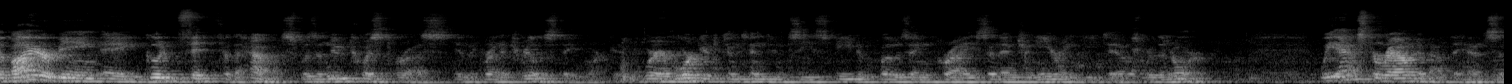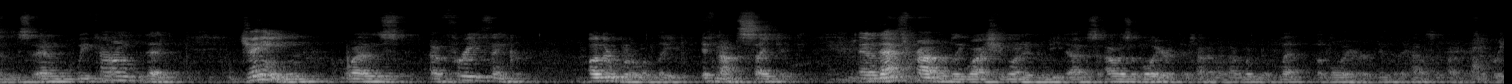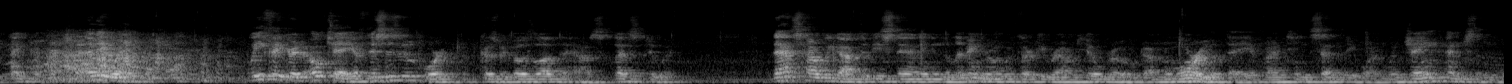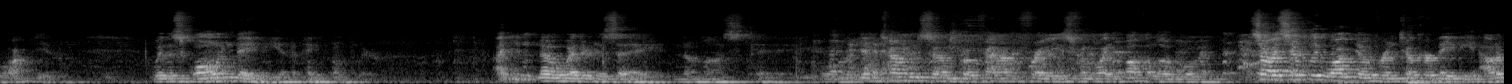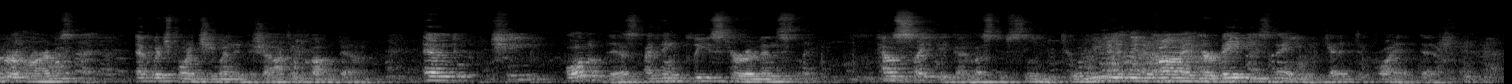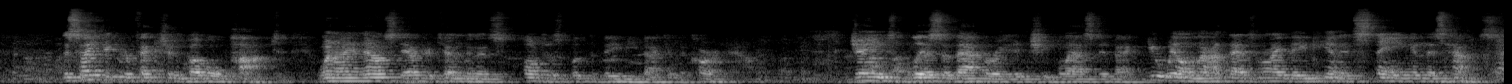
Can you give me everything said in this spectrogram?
The buyer being a good fit for the house was a new twist for us in the Greenwich real estate market, where mortgage contingency, speed of closing, price, and engineering details were the norm. We asked around about the Hensons, and we found that Jane was a free thinker otherworldly, if not psychic. And that's probably why she wanted to meet us. I was a lawyer at the time, and I wouldn't have let a lawyer into the house if I was a free thinker. Anyway, we figured, okay, if this is important, because we both love the house, let's do it. That's how we got to be standing in the living room of 30 Round Hill Road on Memorial Day of 1971 when Jane Henson walked in with a squalling baby and a pink bumper. I didn't know whether to say namaste or intone some profound phrase from White Buffalo Woman. So I simply walked over and took her baby out of her arms, at which point she went into shock and calmed down. And she, all of this, I think, pleased her immensely. How psychic I must have seemed to immediately divine her baby's name and get it to quiet down. The psychic perfection bubble popped, when I announced after 10 minutes, I'll just put the baby back in the car now. Jane's bliss evaporated and she blasted back, You will not, that's my baby and it's staying in this house.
